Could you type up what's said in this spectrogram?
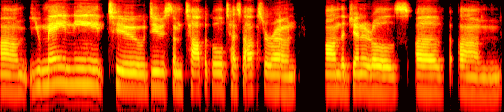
um, you may need to do some topical testosterone on the genitals of um,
